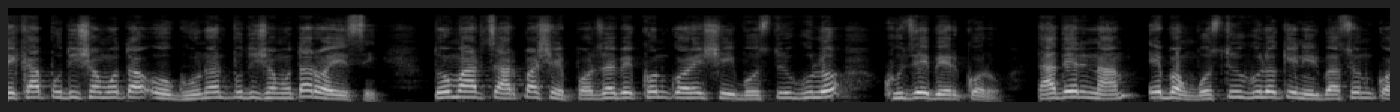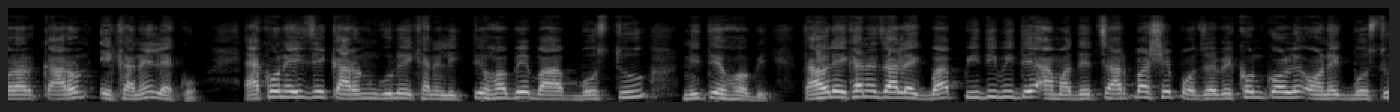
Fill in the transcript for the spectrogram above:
রেখা প্রতিসমতা ও ঘূর্ণন প্রতিসমতা রয়েছে। তোমার চারপাশে পর্যবেক্ষণ করে সেই বস্তুগুলো খুঁজে বের করো। তাদের নাম এবং বস্তুগুলোকে নির্বাচন করার কারণ এখানে লেখো। এখন এই যে কারণগুলো এখানে লিখতে হবে বা বস্তু নিতে হবে, তাহলে এখানে যা লিখবা, পৃথিবীতে আমাদের চারপাশে পর্যবেক্ষণ করলে অনেক বস্তু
